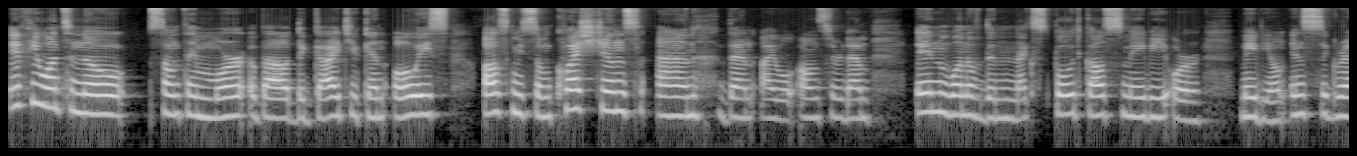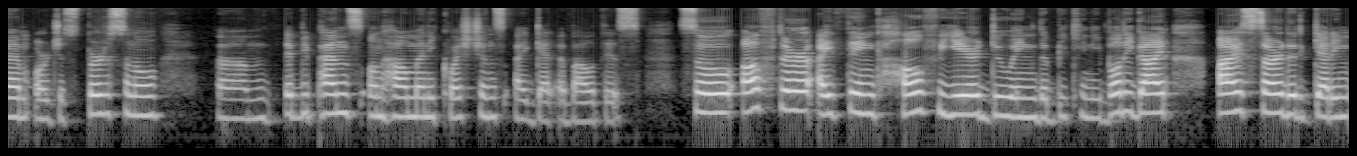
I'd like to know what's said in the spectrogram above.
if you want to know something more about the guide, you can always ask me some questions and then I will answer them in one of the next podcasts, maybe, or maybe on Instagram or just personal. Um, it depends on how many questions I get about this. So after I think half a year doing the bikini body guide, I started getting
